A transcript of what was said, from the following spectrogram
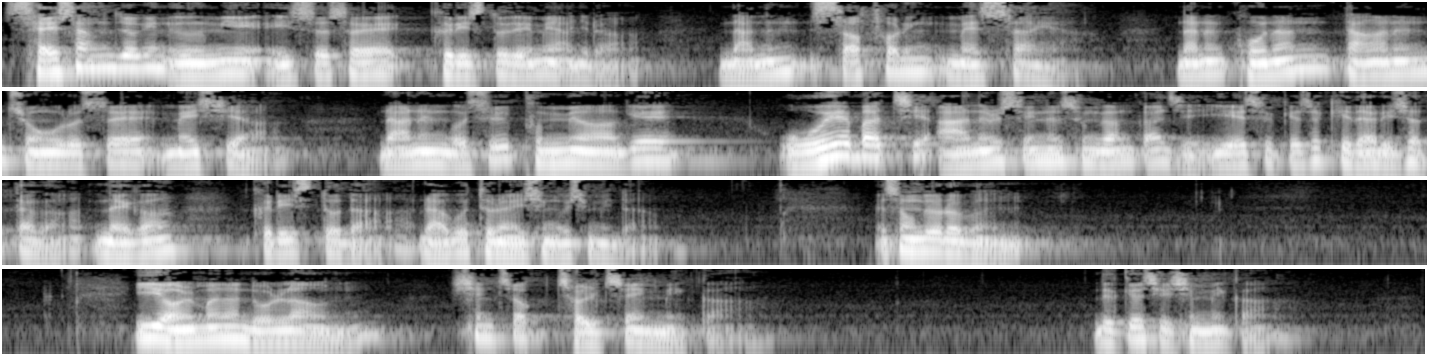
세상적인 의미에 있어서의 그리스도됨이 아니라 나는 suffering messiah, 나는 고난 당하는 종으로서의 메시아 라는 것을 분명하게 오해받지 않을 수 있는 순간까지 예수께서 기다리셨다가 내가 그리스도다 라고 드러내신 것입니다. 성도 여러분, 이 얼마나 놀라운 신적 절제입니까? 느껴지십니까?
